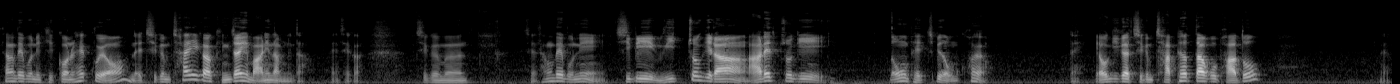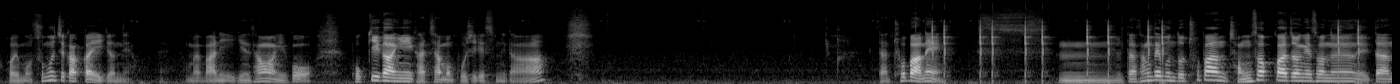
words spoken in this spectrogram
상대분이 기권을 했고요. 네, 지금 차이가 굉장히 많이 납니다. 네, 제가 지금은 이제 상대분이 집이 위쪽이랑 아래쪽이 너무 백집이 너무 커요. 네, 여기가 지금 잡혔다고 봐도 네, 거의 뭐 20집 가까이 이겼네요. 네, 정말 많이 이긴 상황이고 복귀 강의 같이 한번 보시겠습니다. 일단 초반에 음, 일단 상대분도 초반 정석 과정에서는 일단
